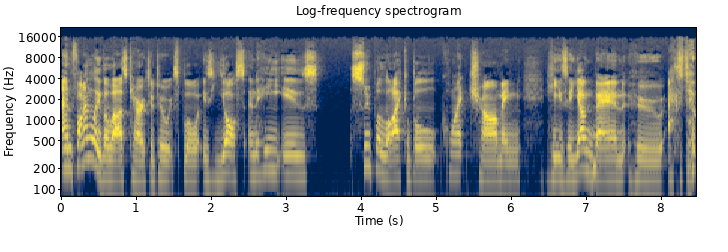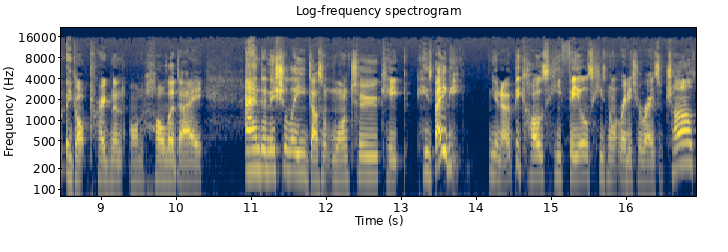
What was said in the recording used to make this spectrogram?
And finally, the last character to explore is Yoss, and he is super likable, quite charming. He's a young man who accidentally got pregnant on holiday and initially doesn't want to keep his baby, you know, because he feels he's not ready to raise a child.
